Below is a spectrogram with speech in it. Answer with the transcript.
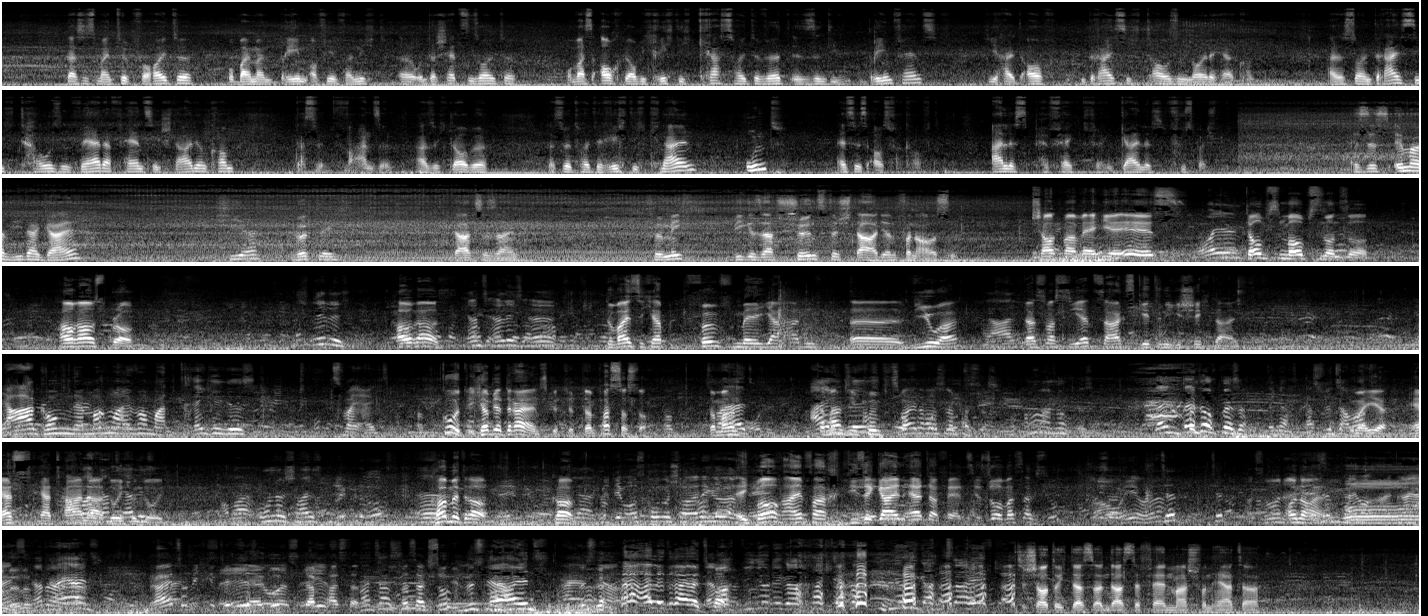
Das ist mein Tipp für heute, wobei man Bremen auf jeden Fall nicht äh, unterschätzen sollte. Und was auch, glaube ich, richtig krass heute wird, sind die Bremen-Fans, die halt auch 30.000 Leute herkommen. Also es sollen 30.000 Werder-Fans ins Stadion kommen. Das wird Wahnsinn. Also ich glaube, das wird heute richtig knallen und es ist ausverkauft. Alles perfekt für ein geiles Fußballspiel. Es ist immer wieder geil, hier wirklich da zu sein. Für mich, wie gesagt, schönste Stadion von außen. Schaut mal, wer hier ist. Moin. Tobsen, Mopsen und so. Hau raus, Bro. Hau raus. Ganz ehrlich, äh, Du weißt, ich habe 5 Milliarden äh, Viewer. ja, Das, was du jetzt sagst, geht in die Geschichte ein. ja, komm, dann machen wir einfach mal ein dreckiges 2-1. Komm, Gut, ich habe ja 3-1 getippt, dann passt das doch. Dann machen- 2-1. Dann machen sie Eigentlich- 5-2 daraus und dann passt das. Ah, noch besser. Dann, dann doch besser. Digga, das wird's Guck aber. mal hier, erst Herr Tana durch ehrlich, und durch. Aber ohne Scheiß. Äh, Komm mit drauf. Komm. Ja, komm. Dem Digga. Ich brauche einfach diese geilen Hertha-Fans hier. So, was sagst du? Tipp, Tipp. Und noch einen. Oh, Ja, 3-1. 3 habe ich getippt. Sehr gut, dann passt das. Was sagst du? Was sagst du? müssen ja 1. Ja, alle 3-1, komm. Video, Digga. Er macht Video die ganze Zeit. Also schaut euch das an, da ist der Fanmarsch von Hertha.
